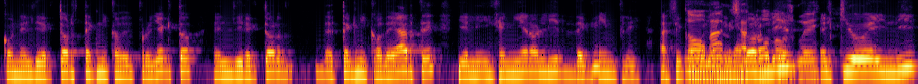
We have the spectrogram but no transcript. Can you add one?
con el director técnico del proyecto, el director de- técnico de arte y el ingeniero lead de gameplay, así No como el mames, todos, lead, el QA lead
